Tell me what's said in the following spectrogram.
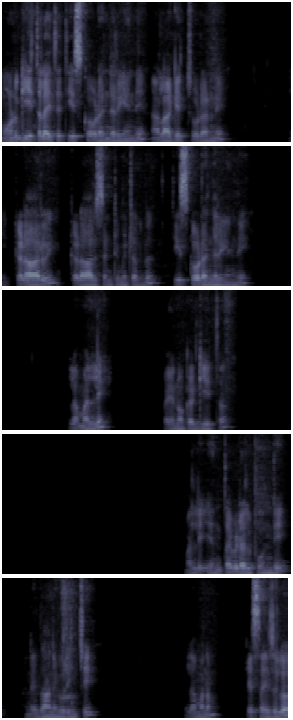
మూడు గీతలు అయితే తీసుకోవడం జరిగింది. అలాగే చూడండి. ఇక్కడ ఆరు ఇక్కడ ఆరు సెంటీమీటర్లు తీసుకోవడం జరిగింది. ఇలా మళ్ళీ పైన ఒక గీత. మళ్ళీ ఎంత వెడల్పు ఉంది అనే దాని గురించి ఇలా మనం ఒకే సైజులో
